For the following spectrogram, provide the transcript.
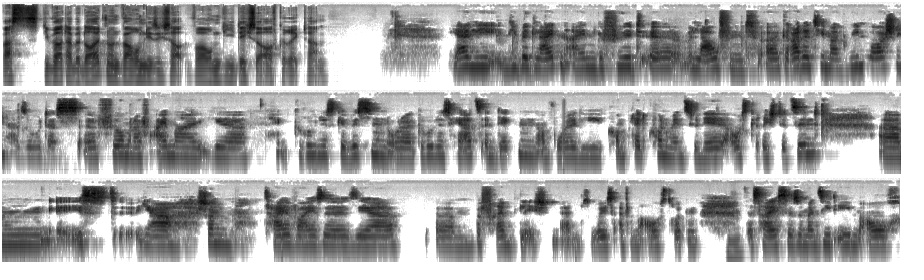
was die Wörter bedeuten und warum die sich so, warum die dich so aufgeregt haben. Ja, die, die begleiten einen gefühlt äh, laufend. Äh, gerade Thema Greenwashing, also dass äh, Firmen auf einmal ihr grünes Gewissen oder grünes Herz entdecken, obwohl die komplett konventionell ausgerichtet sind, ähm, ist ja schon teilweise sehr ähm, befremdlich, ähm, so will ich es einfach mal ausdrücken. Mhm. Das heißt also, man sieht eben auch,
